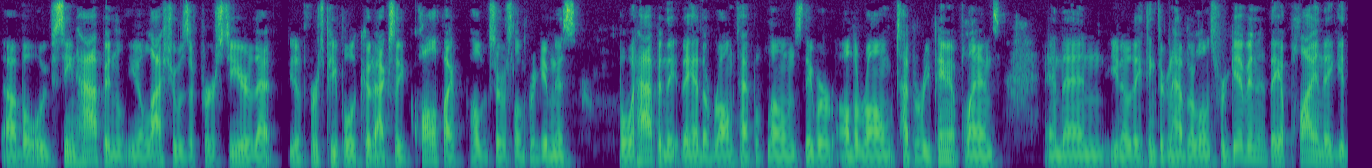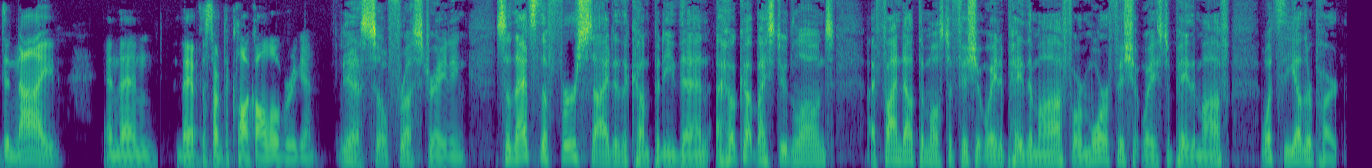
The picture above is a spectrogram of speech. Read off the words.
Uh, but what we've seen happen, you know, last year was the first year that you know, the first people could actually qualify for public service loan forgiveness. But what happened, they, they had the wrong type of loans. They were on the wrong type of repayment plans. And then, you know, they think they're going to have their loans forgiven. They apply and they get denied and then they have to start the clock all over again. Yeah, so frustrating. So that's the first side of the company then. I hook up my student loans, I find out the most efficient way to pay them off or more efficient ways to pay them off. What's the other part?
